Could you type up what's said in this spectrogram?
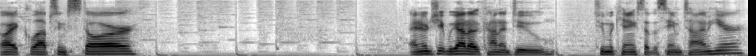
All right, collapsing star. Energy. We gotta kind of do two mechanics at the same time here.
